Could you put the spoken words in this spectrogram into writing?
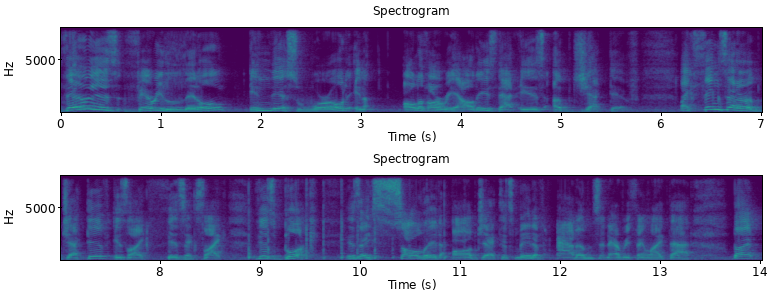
there is very little in this world, in all of our realities, that is objective. Like things that are objective is like physics, like this book is a solid object. It's made of atoms and everything like that. But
